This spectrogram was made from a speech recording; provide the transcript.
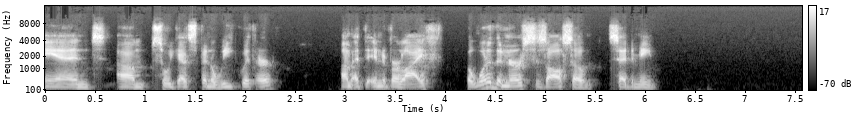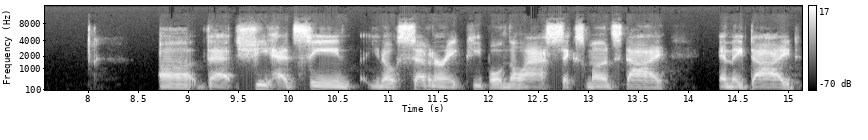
and um, so we got to spend a week with her um, at the end of her life. But one of the nurses also said to me uh, that she had seen, you know, seven or eight people in the last six months die, and they died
